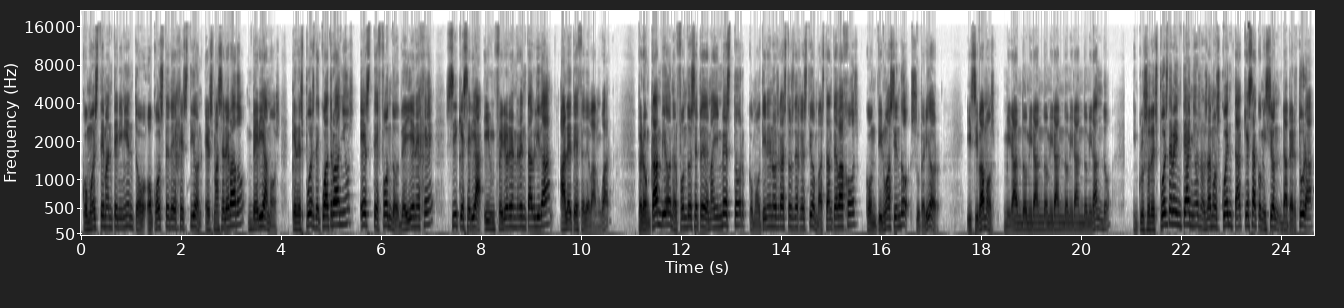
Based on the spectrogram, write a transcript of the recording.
como este mantenimiento o coste de gestión es más elevado, veríamos que después de cuatro años, este fondo de ING sí que sería inferior en rentabilidad al ETF de Vanguard. Pero en cambio, en el fondo SP de MyInvestor, como tiene unos gastos de gestión bastante bajos, continúa siendo superior. Y si vamos mirando, mirando, mirando, mirando, mirando, Incluso después de 20 años nos damos cuenta que esa comisión de apertura,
